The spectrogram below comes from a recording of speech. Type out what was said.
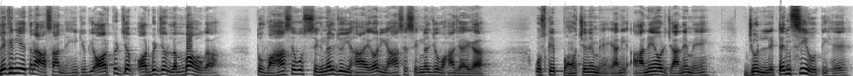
लेकिन ये इतना आसान नहीं क्योंकि ऑर्बिट जब ऑर्बिट जब लंबा होगा तो वहाँ से वो सिग्नल जो यहाँ आएगा और यहाँ से सिग्नल जो वहाँ जाएगा, उसके पहुँचने में, यानी आने और जाने में जो लेटेंसी होती है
